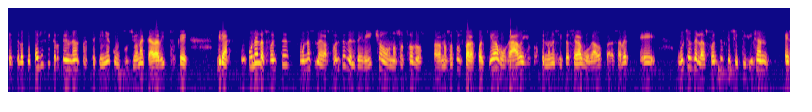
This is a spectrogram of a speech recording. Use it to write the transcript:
este, lo que pasa es que creo que hay una pequeña confusión acá, David, que, mira, una de las fuentes, una de las fuentes del derecho, nosotros los, para nosotros, para cualquier abogado, yo creo que no necesita ser abogado para saber, eh, muchas de las fuentes que se utilizan es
